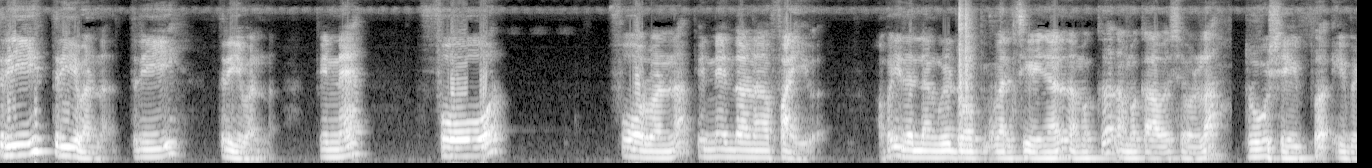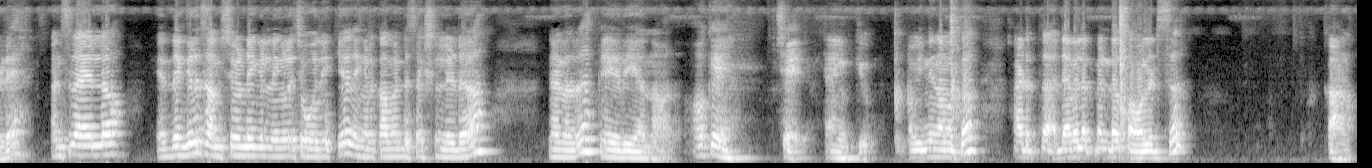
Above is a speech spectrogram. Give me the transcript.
Three three one. Three three one. പിന്നെ ഫോർ ഫോർ വണ്ണ്. പിന്നെ എന്താണ്? ഫൈവ് അപ്പൊ ഇതെല്ലാം കൂടി ഡ്രോപ്പ് വരച്ചു കഴിഞ്ഞാൽ നമുക്ക് നമുക്ക് ആവശ്യമുള്ള ട്രൂ ഷേപ്പ് ഇവിടെ മനസ്സിലായല്ലോ? എന്തെങ്കിലും സംശയം ഉണ്ടെങ്കിൽ നിങ്ങൾ ചോദിക്കുക നിങ്ങൾ കമന്റ് സെക്ഷനിൽ ഇടുക. ഞാനത് ക്ലിയർ ചെയ്യാവുന്നതാണ് ഓക്കെ ശരി. താങ്ക് യു അപ്പൊ ഇനി നമുക്ക് അടുത്ത ഡെവലപ്മെന്റ് ഓഫ് സോളിഡ്സ് കാണാം.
